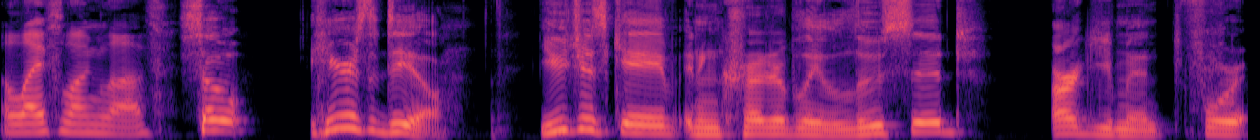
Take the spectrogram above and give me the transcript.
A lifelong love. So here's the deal. You just gave an incredibly lucid argument for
